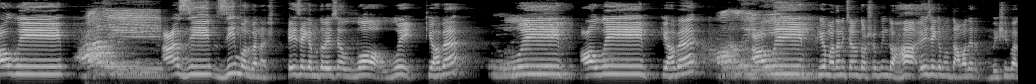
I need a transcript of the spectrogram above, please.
আযীম عظيم আজিম জিম বলবে না এই জায়গার মধ্যে রয়েছে ল উই কি হবে উইম আউইম কি হবে আউইম প্রিয় মাদানী চ্যানেল দর্শকবৃন্দ হ্যাঁ এই জায়গার মধ্যে আমাদের বেশিরভাগ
